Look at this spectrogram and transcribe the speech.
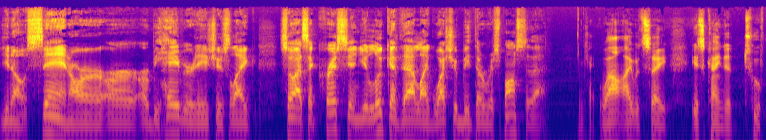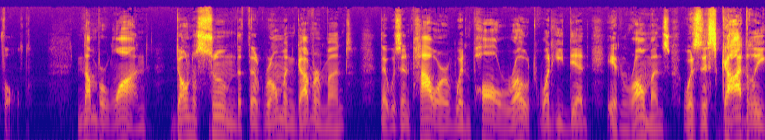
you know, sin or or, or behavior issues. Like, so as a Christian, you look at that like, what should be the response to that? Okay. Well, I would say it's kind of twofold. Number one, don't assume that the Roman government that was in power when Paul wrote what he did in Romans was this godly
